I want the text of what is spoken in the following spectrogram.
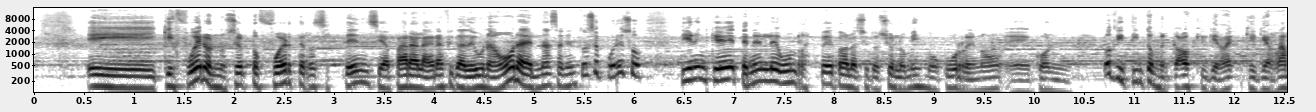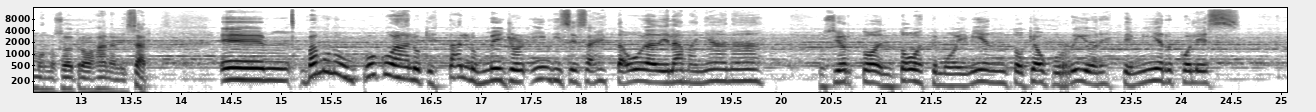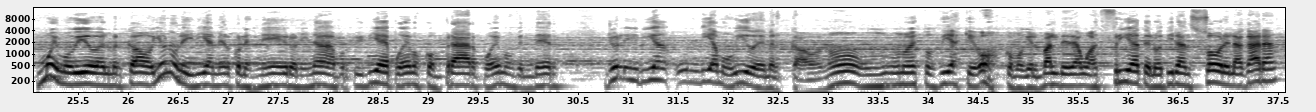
Eh, que fueron, ¿no cierto?, fuerte resistencia para la gráfica de una hora del Nasdaq. Entonces, por eso tienen que tenerle un respeto a la situación. Lo mismo ocurre, ¿no?, eh, con los distintos mercados que, que querramos nosotros analizar. Em, vámonos un poco a lo que están los major índices a esta hora de la mañana, ¿no es cierto?, en todo este movimiento que ha ocurrido en este miércoles muy movido del mercado. Yo no le diría miércoles negro ni nada, porque hoy día podemos comprar, podemos vender. Yo le diría un día movido de mercado, ¿no? uno de estos días que, oh, como que el balde de agua fría te lo tiran sobre la cara.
